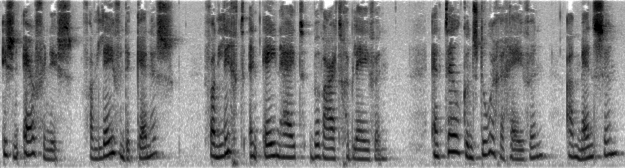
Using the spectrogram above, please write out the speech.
is een erfenis van levende kennis, van licht en eenheid bewaard gebleven en telkens doorgegeven aan mensen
